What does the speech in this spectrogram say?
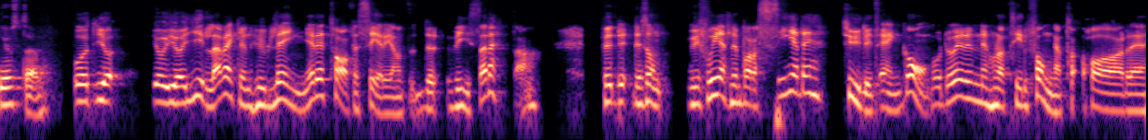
Just det. Och jag, jag, jag gillar verkligen hur länge det tar för serien att visa detta. För det, det är som, vi får egentligen bara se det tydligt en gång och då är det när hon har tillfångat, har, eh,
